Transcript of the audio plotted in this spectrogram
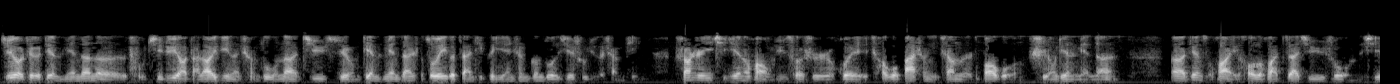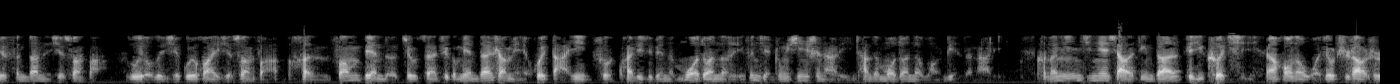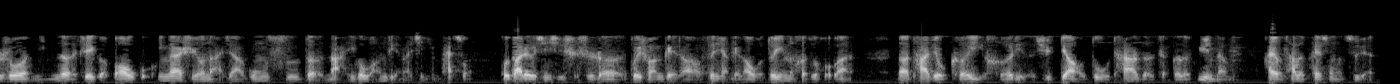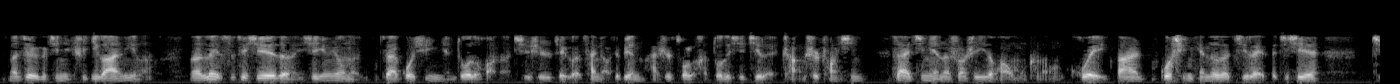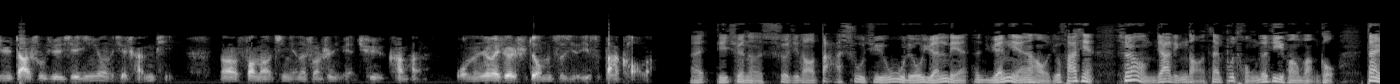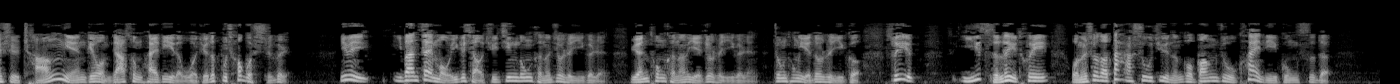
只有这个电子面单的普及率要达到一定的程度，那基于这种电子面单作为一个载体，可以延伸更多的一些数据的产品。双十一期间的话，我们预测是会超过八成以上的包裹使用电子面单。那，电子化以后的话，再基于说我们一些分单的一些算法。路由的一些规划、一些算法，很方便的就在这个面单上面也会打印，说快递这边的末端的分拣中心是哪里，它的末端的网点在哪里。可能您今天下了订单，这一刻起，然后呢，我就知道是说您的这个包裹应该是由哪家公司的哪一个网点来进行派送，会把这个信息实时的回传给到、分享给到我对应的合作伙伴，那他就可以合理的去调度它的整个的运能，还有它的配送的资源。那这个仅仅是一个案例了。那类似这些的一些应用呢，在过去一年多的话呢，其实这个菜鸟这边还是做了很多的一些积累，尝试创新。在今年的双十一的话，我们可能会把过去一年多的积累的这些基于大数据一些应用的一些产品，那放到今年的双十里面去看看。我们认为这是对我们自己的一次大考了。哎，的确呢，涉及到大数据物流元年元年啊，我就发现，虽然我们家领导在不同的地方网购，但是常年给我们家送快递的，我觉得不超过十个人。因为一般在某一个小区，京东可能就是一个人，圆通可能也就是一个人，中通也都是一个，所以以此类推，我们说到大数据能够帮助快递公司的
